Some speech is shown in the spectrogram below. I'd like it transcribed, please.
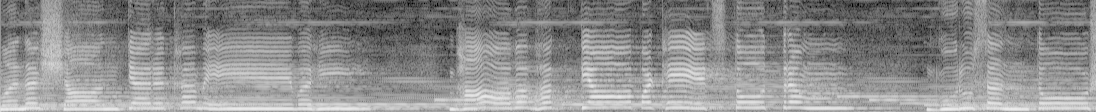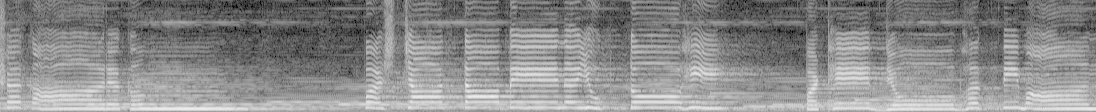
मनःशान्त्यर्थमेव हि। भावभक्त्या पठेत् स्तोत्रं गुरुसन्तोषकारकम् पश्चात्तापेन युक्तो हि पठेद्यो भक्तिमान्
